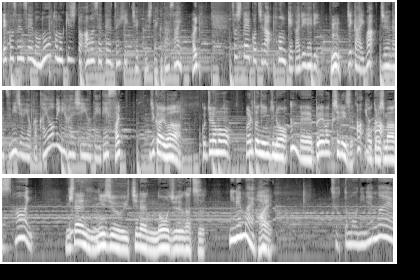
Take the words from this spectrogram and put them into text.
玲子先生のノートの記事と合わせてぜひチェックしてください。はい。そしてこちら本家ガリレディ。うん。次回は10月24日火曜日に配信予定です、はい次回はこちらも割と人気の、うん。えープレイバックシリーズお送りします。はい。2021年の10月。2年前。はい。ちょっともう2年前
